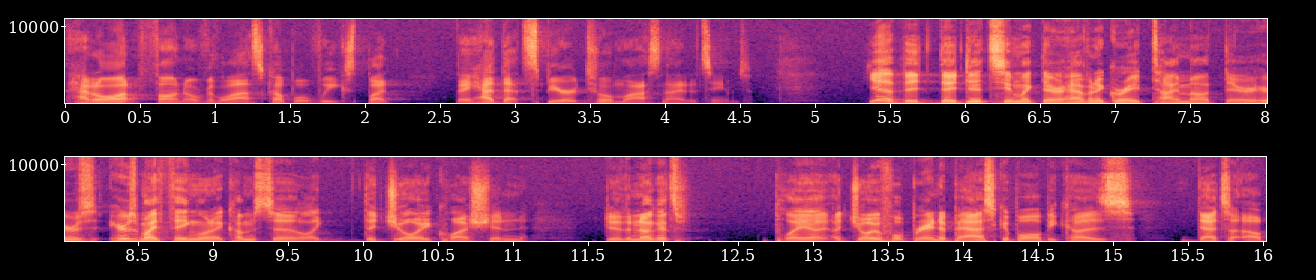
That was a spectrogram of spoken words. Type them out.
had a lot of fun over the last couple of weeks, but they had that spirit to them last night, it seems. Yeah, they they did seem like they're having a great time out there. Here's here's my thing when it comes to like the joy question. Do the Nuggets play a, a joyful brand of basketball because that's a,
